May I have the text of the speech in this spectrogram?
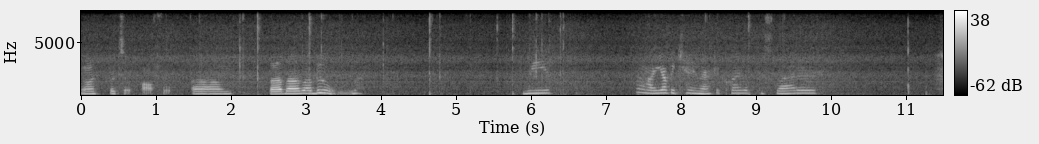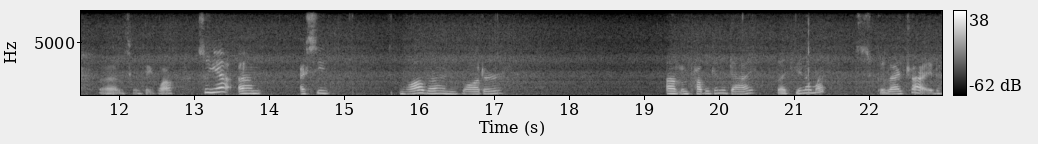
You know what? That's so awful. Um, ba ba ba boom we... Oh, y'all be kidding me. I have to climb up this ladder. Uh, it's gonna take a while. So yeah, um, I see lava and water. Um, I'm probably gonna die, but you know what? It's good I tried.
